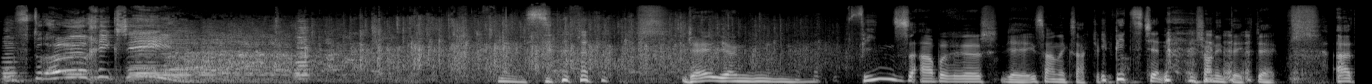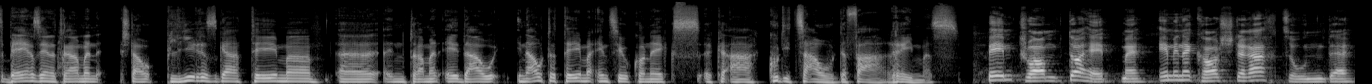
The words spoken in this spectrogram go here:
auf der Höhe gewesen. Ja, fins, aber äh, ja, ja, ich habe nicht gesagt. Ein bisschen. Schon entdeckt, ja. Ad Berse tramen stau plires ga tema uh, en tramen ed au in auter siu connex uh, ka a kudizau de fa remes. Beim Trump da hat man in einem Kasten rechts unten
